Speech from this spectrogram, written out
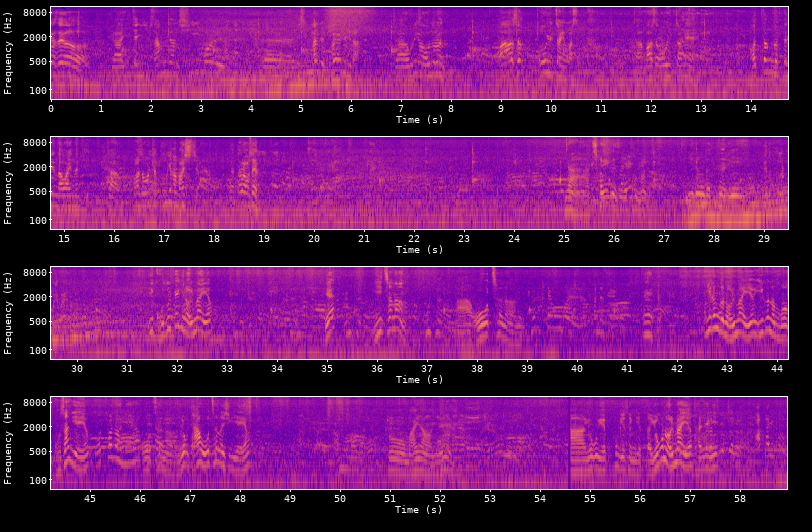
안녕하세요. 자, 2023년 10월 28일 토요일입니다. 자, 우리가 오늘은 마석 5일장에 왔습니다. 자, 마석 5일장에 어떤 것들이 나와 있는지, 자, 마석 5일장 구경 한번 하시죠. 자, 따라오세요. 야, 저입에서부터 막 이런 것들이 얘도 고들뽕이 많이 나와요. 이 고들빼기는 얼마예요? 예? 2,000원. 아, 5,000원. 네, 이런 건 얼마예요? 이거는 뭐 고사리예요? 5천 원이에요. 5,000원. 요거 다 5,000원씩이에요? 어, 많이 나왔네. 아, 요거 예쁘게 생겼다. 요거는 얼마예요, 달랭이? 아까 이거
